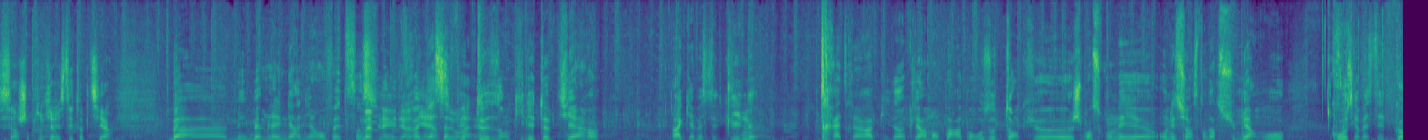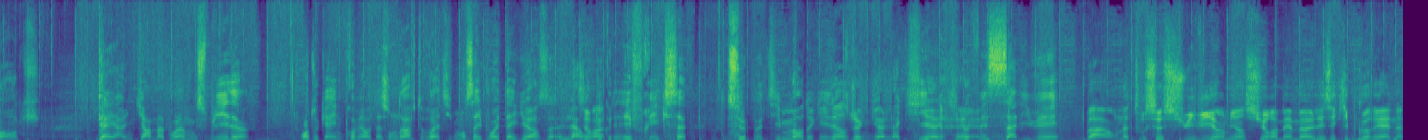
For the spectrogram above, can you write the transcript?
c'est un champion qui est resté top tier. Bah, mais même l'année dernière en fait. Même l'année dernière, Gragas, ça fait vrai. deux ans qu'il est top tier. À capacité de clean très très rapide, hein, clairement par rapport aux autres tanks. euh, je pense qu'on est, euh, on est sur un standard super haut. Grosse capacité de gank. Derrière une karma pour la move speed. En tout cas, une première rotation de draft relativement safe pour les Tigers. Là où vrai. du côté des Freaks, ce petit mort de Kaiser's Jungle là qui, euh, qui me fait saliver. Bah, on a tous suivi, hein, bien sûr, même les équipes coréennes.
